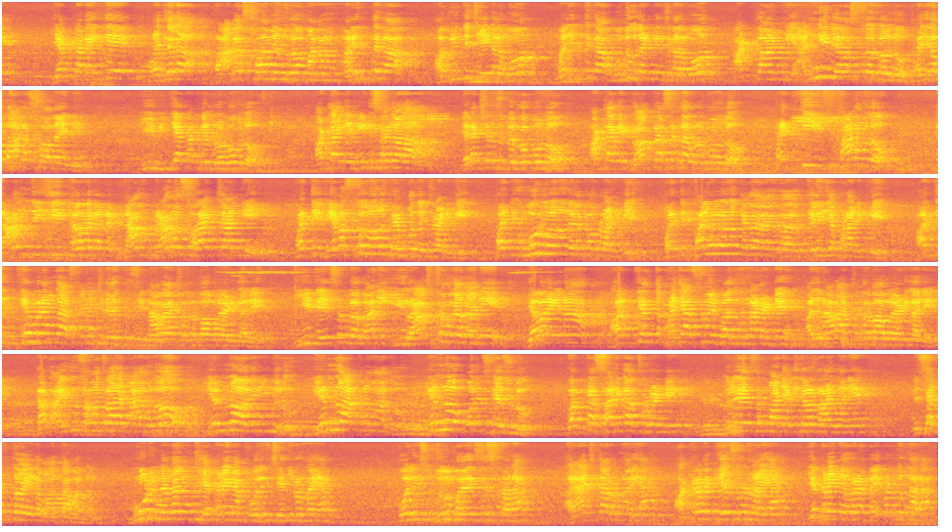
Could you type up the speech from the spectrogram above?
ఎక్కడైతే ప్రజల భాగస్వామ్యంలో మనం మరింతగా అభివృద్ధి చేయగలమో మరింతగా ముందుకు నడిపించగలమో అట్లాంటి అన్ని వ్యవస్థల్లోనూ ప్రజల భాగస్వామ్యాన్ని ఈ విద్యా కమిటీ రూపంలో అట్లాగే నీటి సంఘాల ఎలక్షన్స్ రూపంలో అట్లాగే డ్వాక్రా సంఘాల రూపంలో ప్రతి స్థానంలో గాంధీజీ కలగన్న గ్రామ ప్రతి వ్యవస్థలోనూ పెంపొందించడానికి ప్రతి ఊర్లోనూ నెలకొల్పడానికి ప్రతి పల్లెలోనూ తెలియజెప్పడానికి అతి తీవ్రంగా శ్రమించిన వ్యక్తి శ్రీ నారా చంద్రబాబు నాయుడు గారే. ఈ దేశంలో కానీ ఈ రాష్ట్రంలో కానీ ఎవరైనా అత్యంత ప్రజాస్వామ్యవాది ఉన్నాడంటే అది నారా చంద్రబాబు నాయుడు గారే. గత ఐదు సంవత్సరాల కాలంలో ఎన్నో అవినీతులు ఎన్నో అక్రమాలు ఎన్నో పోలీస్ కేసులు. ఒక్కసారిగా చూడండి తెలుగుదేశం పార్టీ అధికారం రాగానే నిశ్శబ్దమైన వాతావరణం. మూడు నెలల నుంచి ఎక్కడైనా పోలీసు చేతులు ఉన్నాయా పోలీసు జులు ప్రదర్శిస్తున్నారా? అరాచకాలు ఉన్నాయా అక్రమ కేసులు ఉన్నాయా ఎక్కడైనా ఎవరైనా భయపడుతున్నారా?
